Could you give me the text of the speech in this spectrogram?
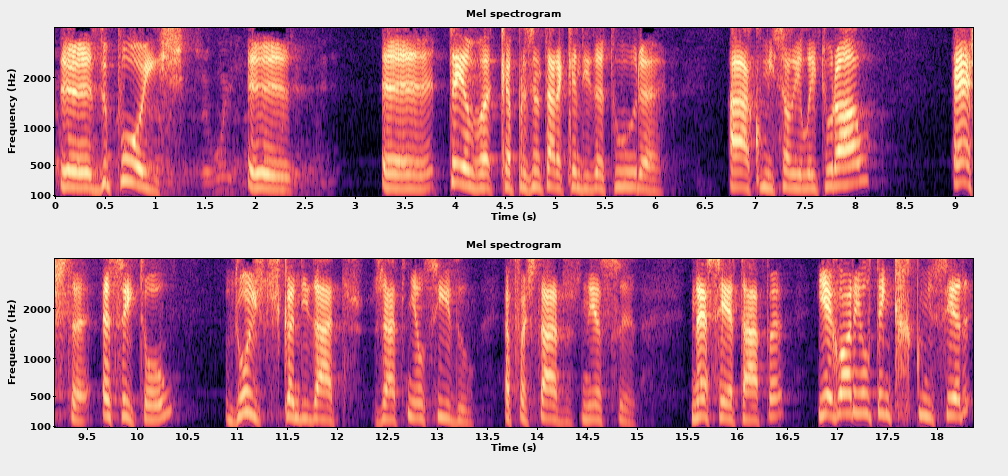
Uh, depois uh, uh, teve que apresentar a candidatura à Comissão Eleitoral. Esta aceitou. Dois dos candidatos já tinham sido afastados nesse, nessa etapa e agora ele tem que reconhecer,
